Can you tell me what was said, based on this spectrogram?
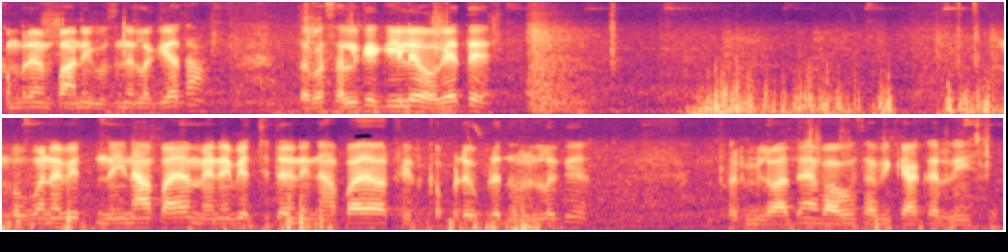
कमरे में पानी घुसने लग गया था। तो बस हल्के गीले हो गए थे। बबुआ ने भी नहीं नहा पाया, मैंने भी अच्छी तरह नहीं नहा पाया और फिर कपड़े उपड़े धोने लगे। फिर मिलवाते हैं बाबू से अभी क्या कर रही हैं।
